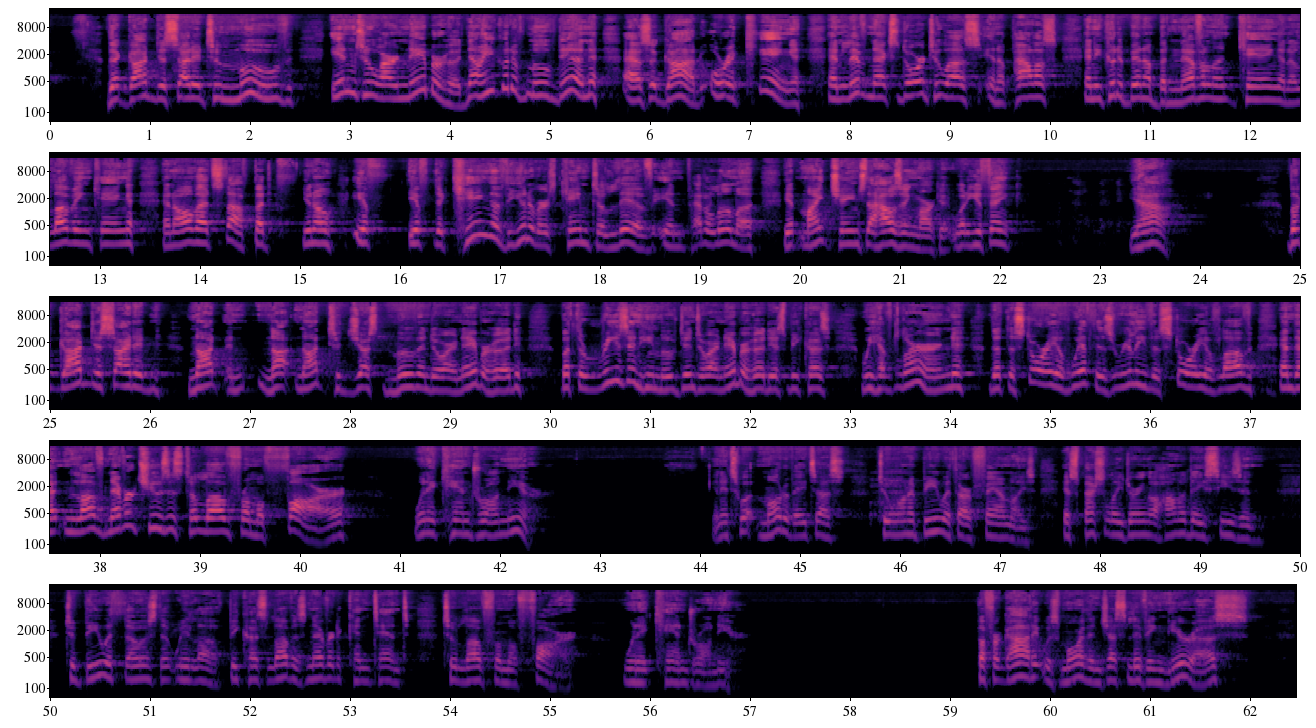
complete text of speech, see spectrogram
That God decided to move into our neighborhood. Now, he could have moved in as a God or a king and lived next door to us in a palace, and he could have been a benevolent king and a loving king and all that stuff. But, you know, if if the king of the universe came to live in Petaluma, it might change the housing market. What do you think? Yeah. But God decided not, not, not to just move into our neighborhood, but the reason He moved into our neighborhood is because we have learned that the story of with is really the story of love, and that love never chooses to love from afar when it can draw near. And it's what motivates us to want to be with our families, especially during the holiday season, to be with those that we love, because love is never content to love from afar when it can draw near. But for God, it was more than just living near us.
